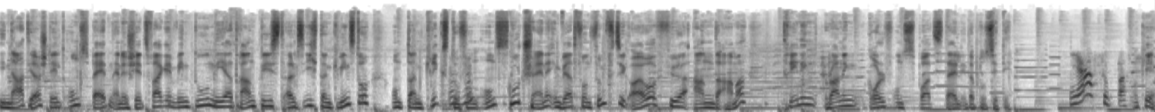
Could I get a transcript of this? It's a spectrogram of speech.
Die Nadja stellt uns beiden eine Schätzfrage. Wenn du näher dran bist als ich, dann gewinnst du und dann kriegst du von uns Gutscheine im Wert von 50 Euro für Under Armour. Training, Running, Golf und Sportstyle in der Plus City. Ja, super. Okay,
